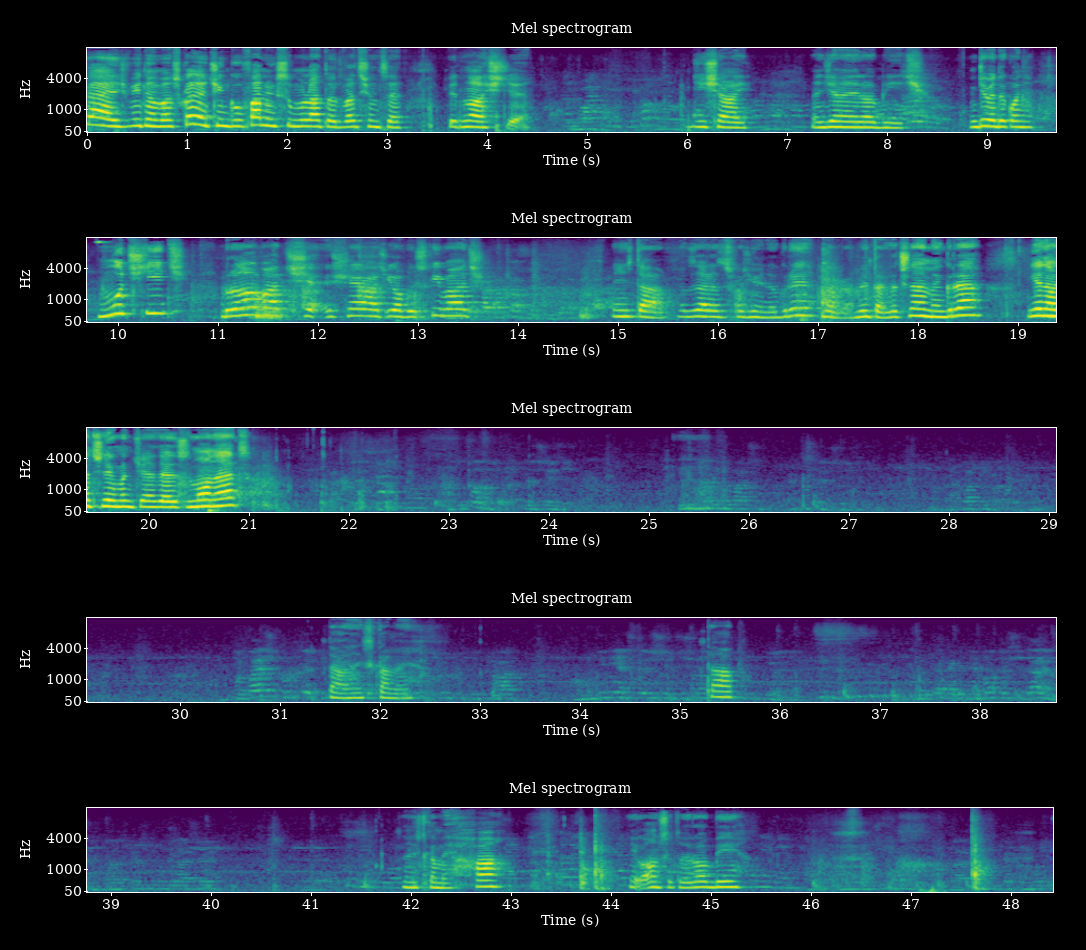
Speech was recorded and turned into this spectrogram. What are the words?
Cześć, witam Was w kolejnym odcinku Farming Simulator 2015. Dzisiaj będziemy robić, będziemy dokładnie mucić, bronować, sie- siewać i opryskiwać. Więc tak, zaraz wchodzimy do gry. Dobra, więc tak, zaczynamy grę. Jeden odcinek będzie z monet. Tak, naciskamy. Tak. Naciskamy H. I on co to robi.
